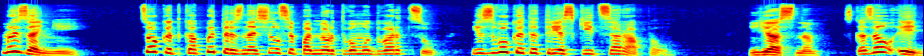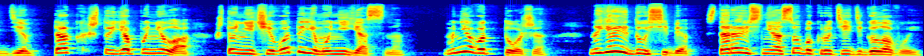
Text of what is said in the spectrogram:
Мы за ней. Цокот копыт разносился по мертвому дворцу, и звук этот резкий царапал. «Ясно», — сказал Эдди, так, что я поняла, что ничего-то ему не ясно. Мне вот тоже. Но я иду себе, стараюсь не особо крутить головой.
